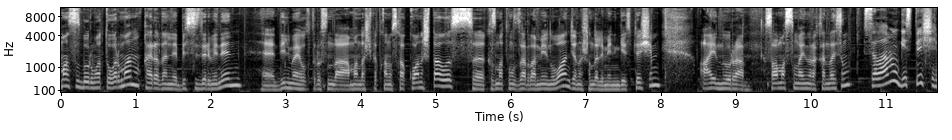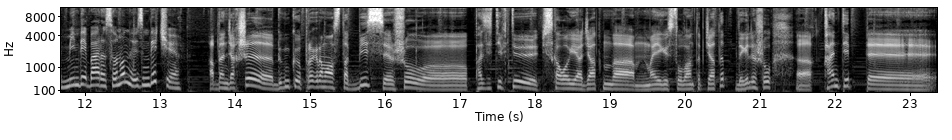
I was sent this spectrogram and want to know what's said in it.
амансызбы урматтуу угарман. Кайрадан эле биз сиздер менен э, дил маек уктуруусунда амандашып жатканыбызга кубанычтабыз. Э, кызматыңыздарда мен улан жана ошондой эле менин кесиптешим айнура. Саламатсыңбы айнура кандайсың? Салам кесиптеш менде баары сонун өзүңдөчү абдан жакшы. Бүгүнкү программабызда биз ушул э, позитивдүү психология жаатында маегибизди улантып жатып деги эле ушул э, кантип э,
